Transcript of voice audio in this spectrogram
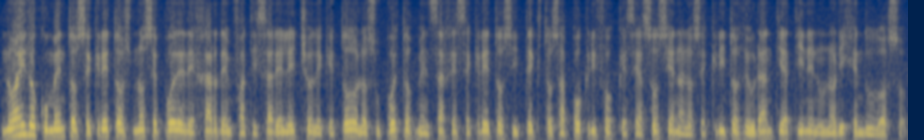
No hay documentos secretos, no se puede dejar de enfatizar el hecho de que todos los supuestos mensajes secretos y textos apócrifos que se asocian a los escritos de Urantia tienen un origen dudoso.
